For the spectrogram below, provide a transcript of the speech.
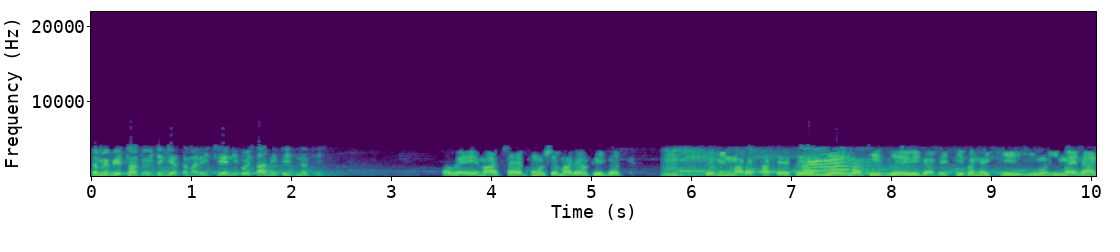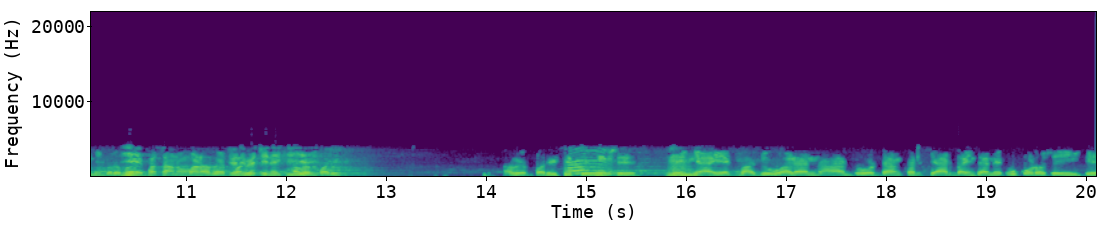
તમે બેઠા છો એ જગ્યા તમારી છે એની કોઈ સાબિતી જ નથી. હવે એમાં સાહેબ શું છે મારે હકીકત? જમીન મારા ખાતે છે મેં એમાંથી બે વીઘા વેચી પણ નાખી ઈ- નાની બરોબર? ફસાણો. પણ હવે વેચી નાખી હવે. પરી- પરિસ્થિતિ શું છે? ત્યાં એક બાજુ વાળાના ઢોર ઢાંખર ચાર બાંધ્યા ને ઉકોડો છે એ કે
